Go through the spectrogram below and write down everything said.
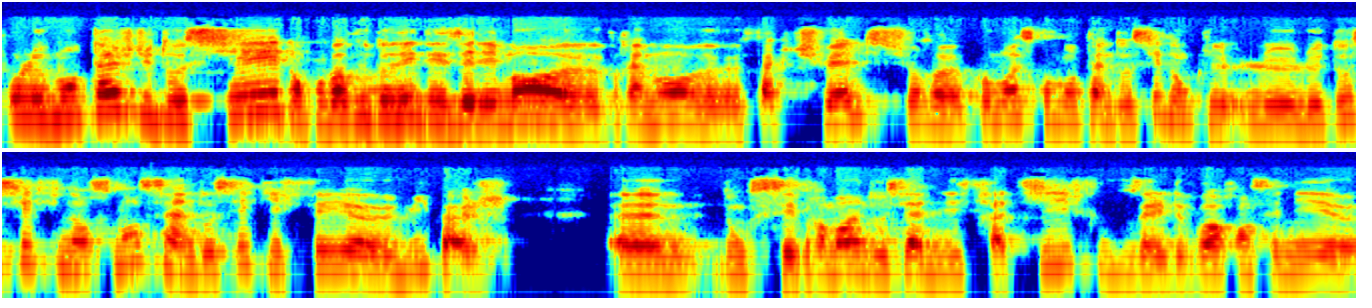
pour le montage du dossier, donc on va vous donner des éléments euh, vraiment euh, factuels sur comment est-ce qu'on monte un dossier. Donc le, dossier de financement, c'est un dossier qui fait 8 pages. donc c'est vraiment un dossier administratif vous allez devoir renseigner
